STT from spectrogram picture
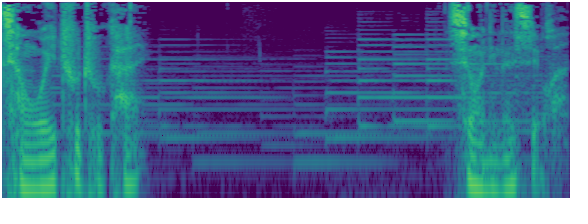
《蔷薇处处开》，希望你能喜欢。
